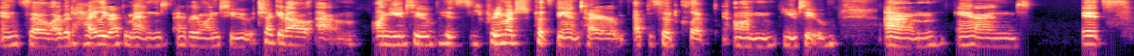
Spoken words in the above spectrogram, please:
And so I would highly recommend everyone to check it out um, on YouTube. His he pretty much puts the entire episode clip on YouTube, um, and it's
